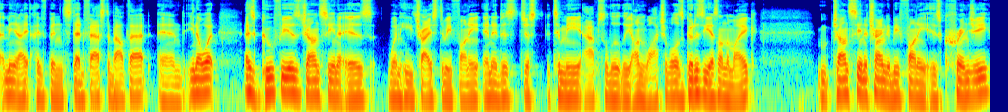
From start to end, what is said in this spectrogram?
I mean, I, have been steadfast about that. And you know what? As goofy as John Cena is when he tries to be funny, and it is just, to me, absolutely unwatchable, as good as he is on the mic, John Cena trying to be funny is cringy,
